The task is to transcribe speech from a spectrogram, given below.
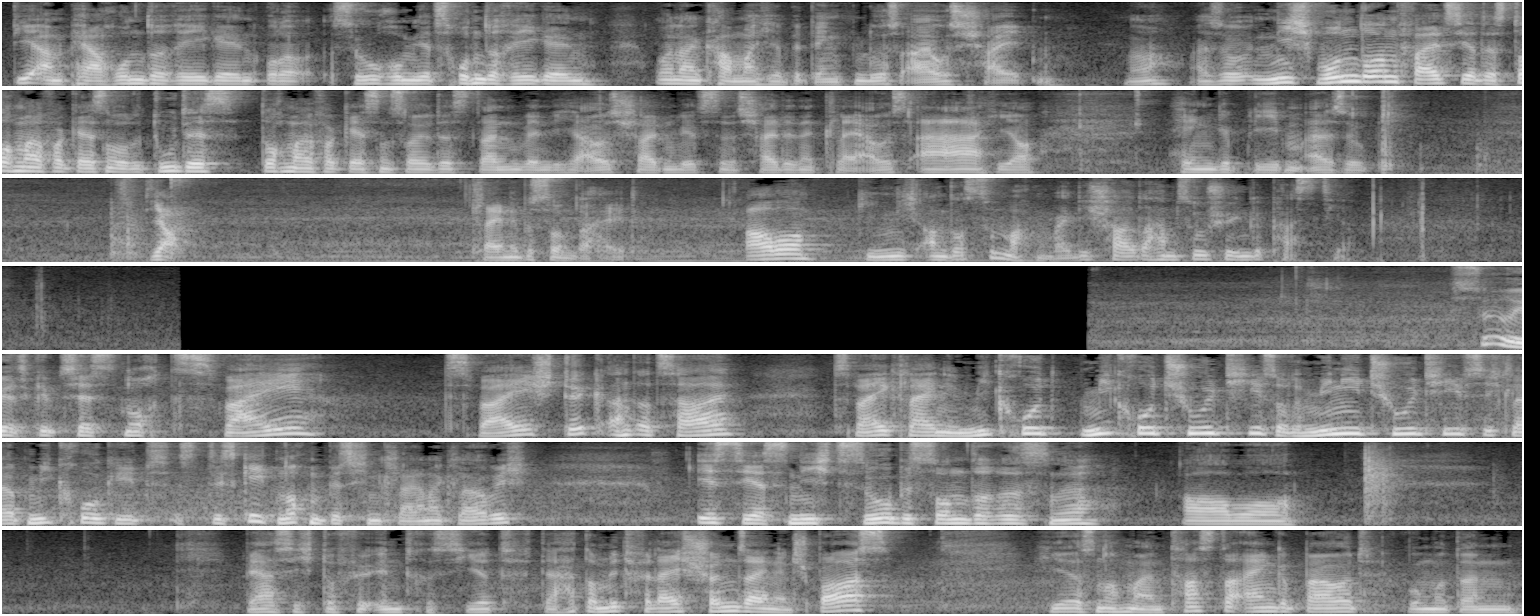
die Ampere runterregeln oder so rum jetzt runterregeln und dann kann man hier bedenkenlos ausschalten. Ne? Also nicht wundern, falls ihr das doch mal vergessen oder du das doch mal vergessen solltest, dann wenn du hier ausschalten willst, dann schalte nicht gleich aus. Ah, hier hängen geblieben. Also ja, kleine Besonderheit. Aber ging nicht anders zu machen, weil die Schalter haben so schön gepasst hier. So, jetzt gibt es jetzt noch zwei, zwei Stück an der Zahl. Zwei kleine Mikro-Joule-Tiefs oder Mini-Joule-Tiefs. Ich glaube, Mikro geht, das geht noch ein bisschen kleiner, glaube ich. Ist jetzt nichts so Besonderes, ne? aber wer sich dafür interessiert, der hat damit vielleicht schon seinen Spaß. Hier ist nochmal ein Taster eingebaut, wo man dann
